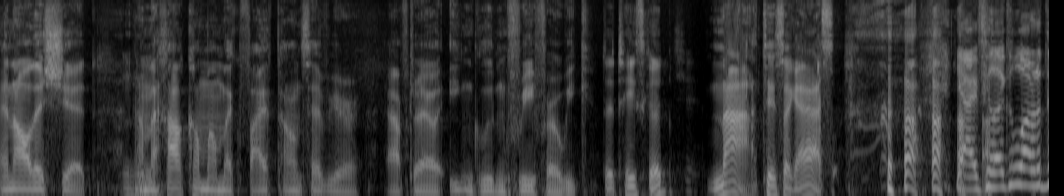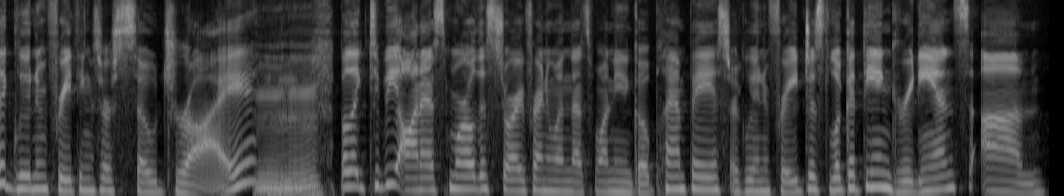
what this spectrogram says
and all this shit. And I'm like, how come I'm like five pounds heavier after I eaten gluten free for a week? did it taste good Nah, it tastes like ass. yeah, I feel like a lot of the gluten free things are so dry. Mm-hmm. But like to be honest, moral of the story for anyone that's wanting to go plant based or gluten free, just look at the ingredients. Um,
